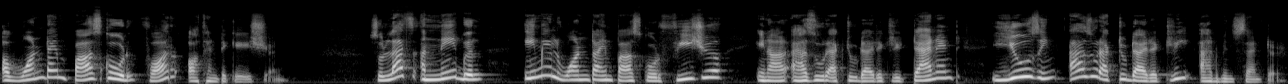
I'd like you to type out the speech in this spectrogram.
a one-time passcode for authentication. So let's enable email one-time passcode feature in our Azure Active Directory tenant using Azure Active Directory Admin Center.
